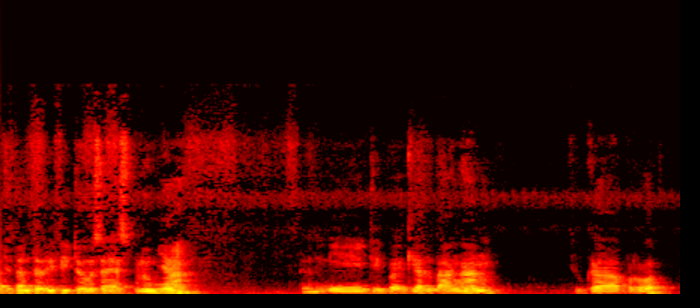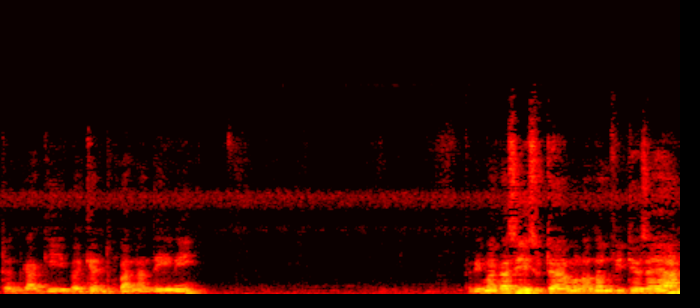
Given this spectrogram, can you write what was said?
lanjutan dari video saya sebelumnya. Dan ini di bagian tangan juga perut dan kaki bagian depan nanti ini. Terima kasih sudah menonton video saya.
